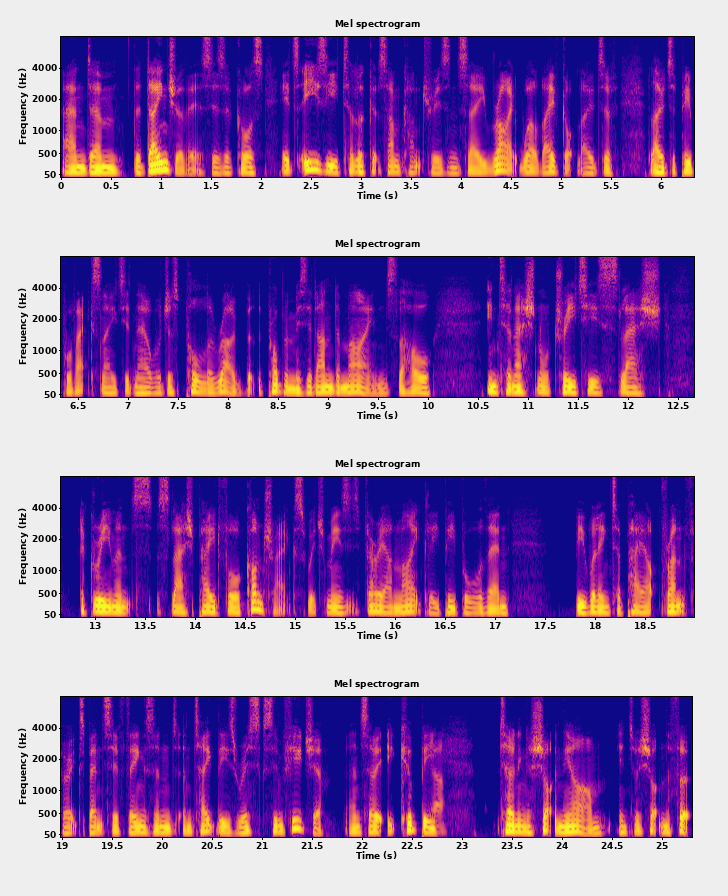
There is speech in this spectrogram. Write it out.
And um, the danger of this is, of course, it's easy to look at some countries and say, right, well, they've got loads of loads of people vaccinated now. We'll just pull the rug. But the problem is, it undermines the whole international treaties slash agreements slash paid for contracts, which means it's very unlikely people will then be willing to pay up front for expensive things and, and take these risks in future. And so it could be Yeah. turning a shot in the arm into a shot in the foot.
